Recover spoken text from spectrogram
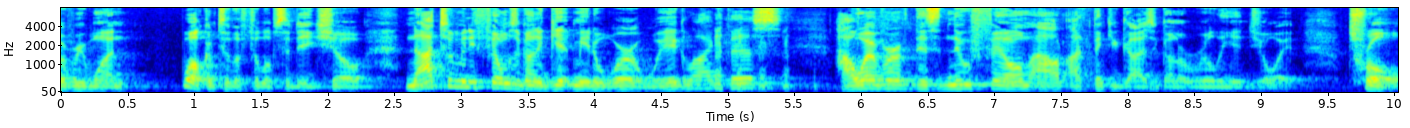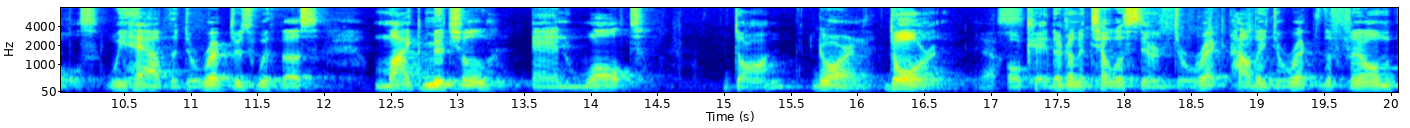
everyone. Welcome to the Phillip Siddiq Show. Not too many films are going to get me to wear a wig like this. However, this new film out, I think you guys are going to really enjoy it. Trolls. We have the directors with us, Mike Mitchell and Walt Dawn. Dohrn. Dohrn. Yes. Okay, they're going to tell us their direct how they directed the film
